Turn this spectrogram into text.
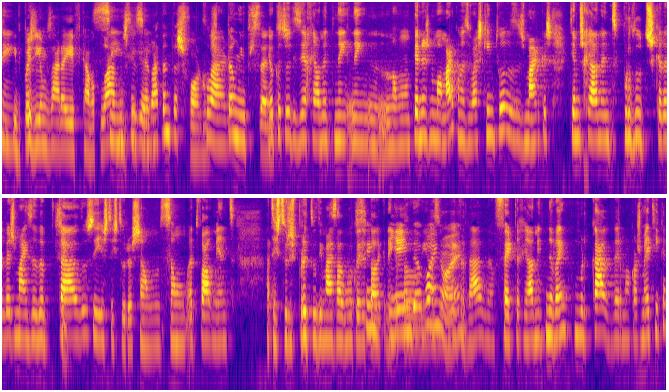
e depois íamos à areia e ficava colado. Sim, sim, dizer, agora há tantas formas claro. tão interessantes. É o que eu estou a dizer, realmente, nem, nem, não apenas numa marca, mas eu acho que em todas as marcas temos realmente produtos cada vez mais adaptados e as texturas são, são atualmente há texturas para tudo e mais alguma coisa Sim, para que nem e ainda bem, não é? É verdade, a oferta realmente, ainda bem que o mercado de dermocosmética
